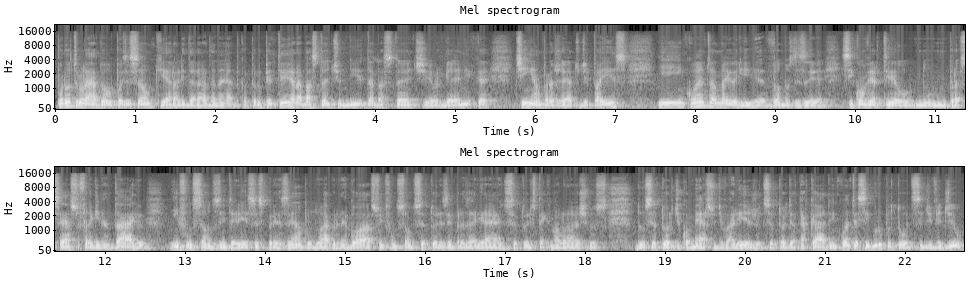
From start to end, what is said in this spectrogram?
Por outro lado, a oposição, que era liderada na época pelo PT, era bastante unida, bastante orgânica, tinha um projeto de país e enquanto a maioria, vamos dizer, se converteu num processo fragmentário em função dos interesses, por exemplo, do agronegócio, em função dos setores empresariais, dos setores tecnológicos, do setor de comércio, de varejo, do setor de atacado. Enquanto esse grupo todo se dividiu,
